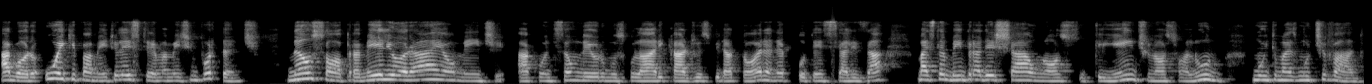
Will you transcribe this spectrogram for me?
Agora, o equipamento é extremamente importante não só para melhorar realmente a condição neuromuscular e cardiorrespiratória, né, potencializar, mas também para deixar o nosso cliente, o nosso aluno, muito mais motivado.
